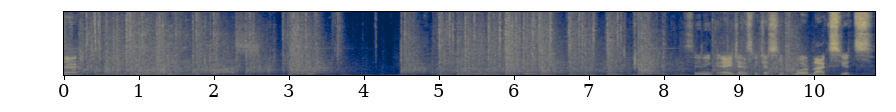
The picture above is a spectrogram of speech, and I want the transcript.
There. Sending agents, we just need more black suits.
